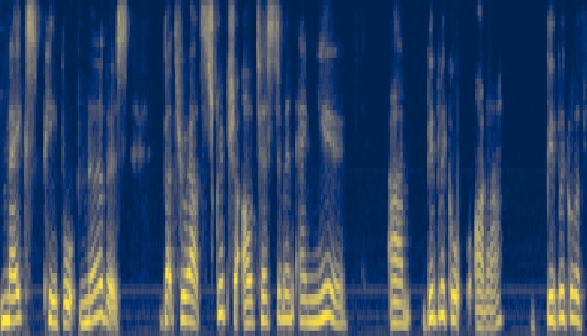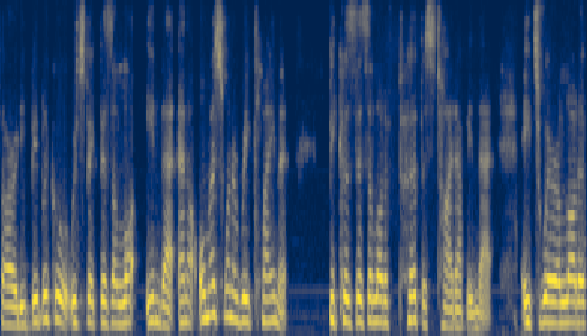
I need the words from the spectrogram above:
makes people nervous. But throughout Scripture, Old Testament and New, um, biblical honor biblical authority, biblical respect. There's a lot in that. And I almost want to reclaim it because there's a lot of purpose tied up in that. It's where a lot of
